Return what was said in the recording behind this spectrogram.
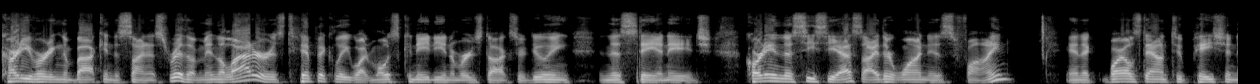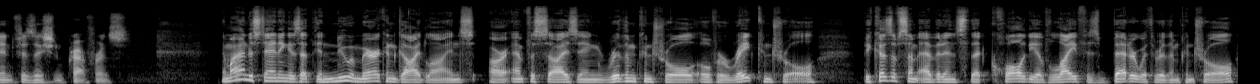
cardioverting them back into sinus rhythm. And the latter is typically what most Canadian emerge docs are doing in this day and age. According to the CCS, either one is fine, and it boils down to patient and physician preference. Now, my understanding is that the new American guidelines are emphasizing rhythm control over rate control because of some evidence that quality of life is better with rhythm control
